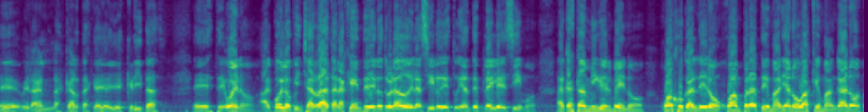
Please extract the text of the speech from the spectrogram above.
eh, verán las cartas que hay ahí escritas. Este, bueno, al pueblo Pincharrata, a la gente del otro lado del asilo y de Estudiantes Play le decimos, acá están Miguel Meno, Juanjo Calderón, Juan Prate, Mariano Vázquez Mangano.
